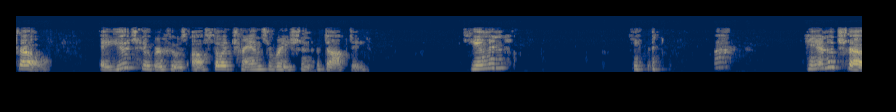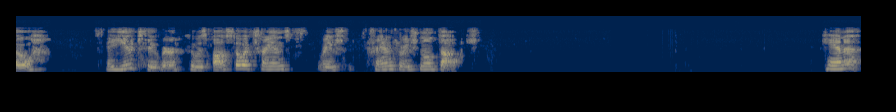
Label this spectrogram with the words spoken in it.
Cho, a YouTuber who is also a transration adoptee. Human, human Hannah Cho, a YouTuber who is also a trans transracial adopt, Hannah,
